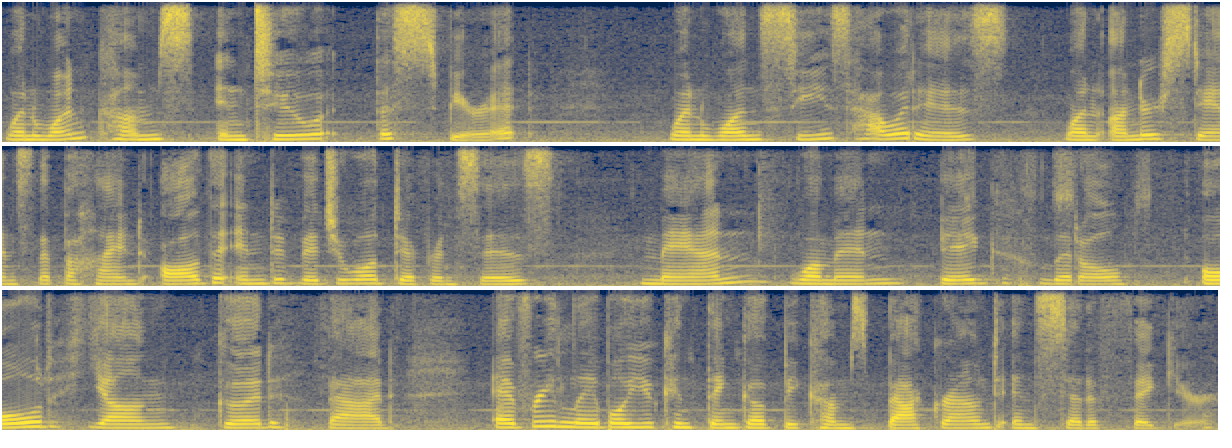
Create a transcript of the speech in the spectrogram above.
When one comes into the spirit, when one sees how it is, one understands that behind all the individual differences, man, woman, big, little, old, young, good, bad, every label you can think of becomes background instead of figure.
